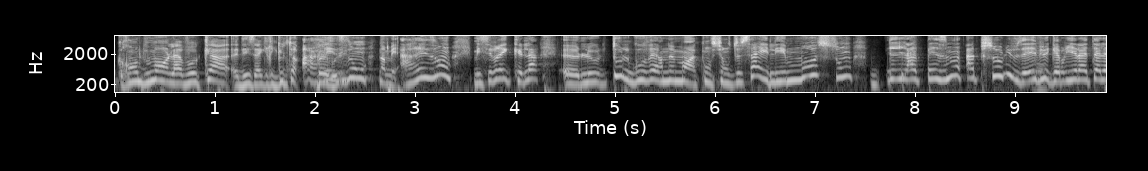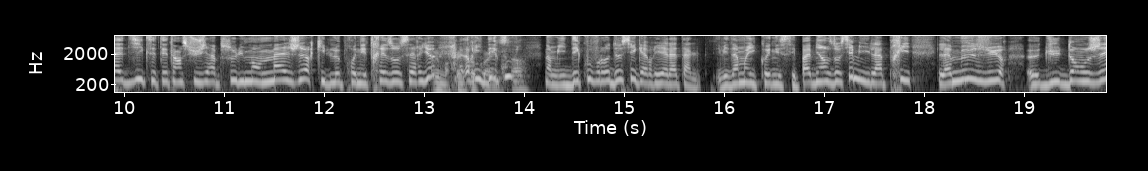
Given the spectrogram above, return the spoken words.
grandement l'avocat des agriculteurs a ben raison. Non, mais a raison. Mais c'est vrai que là, le, tout le gouvernement a conscience de ça et les mots sont l'apaisement absolu. Vous avez vu, Gabriel Attal a dit que c'était un sujet absolument majeur, qu'il le prenait très au sérieux. Alors il découvre, non mais il découvre le dossier Gabriel Attal. Évidemment, il connaissait pas bien ce dossier, mais il a pris la mesure euh, du danger.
